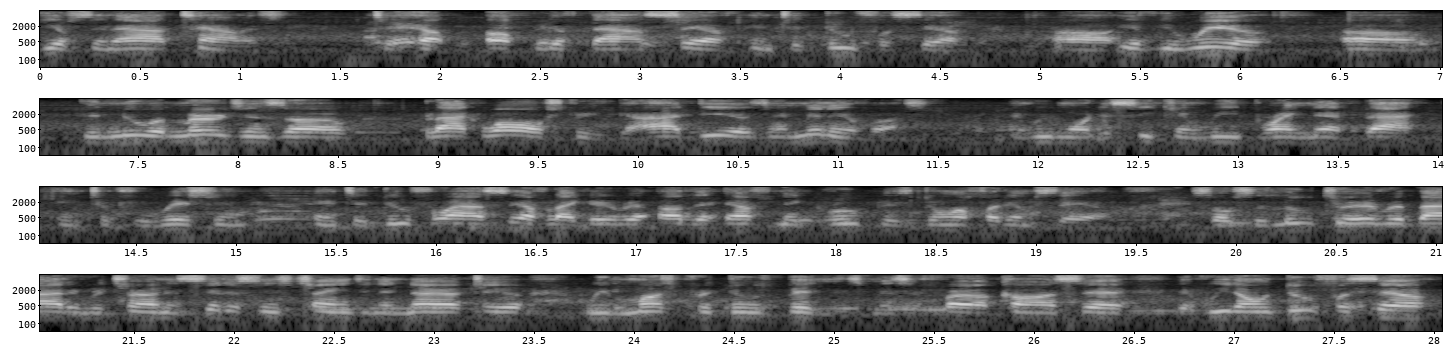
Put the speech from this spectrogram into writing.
gifts and our talents to help uplift ourselves and to do for self. Uh, if you will, uh, the new emergence of Black Wall Street, the ideas in many of us and we want to see can we bring that back into fruition and to do for ourselves like every other ethnic group is doing for themselves. So salute to everybody, returning citizens, changing the narrative. We must produce business. Mr. Farrakhan said, if we don't do for self,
